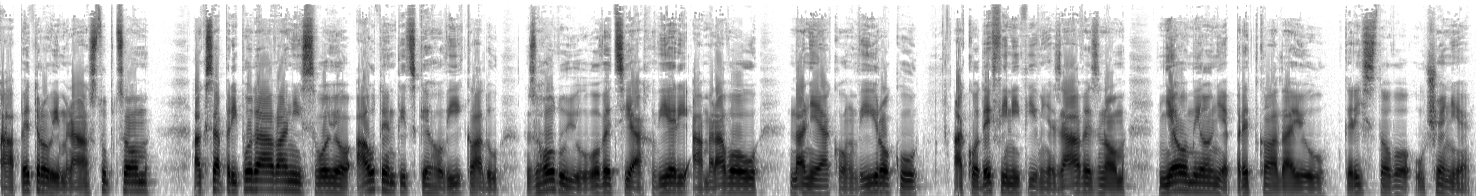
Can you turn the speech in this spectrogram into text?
a Petrovým nástupcom, ak sa pri podávaní svojho autentického výkladu zhodujú vo veciach viery a mravov na nejakom výroku, ako definitívne záväznom, neomilne predkladajú Kristovo učenie.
